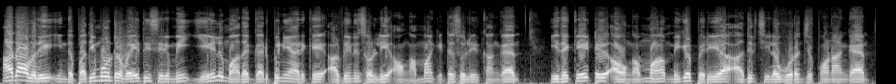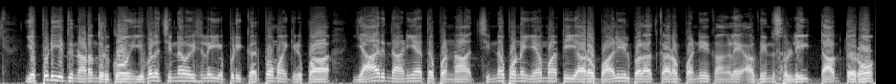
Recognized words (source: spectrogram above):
அதாவது இந்த பதிமூன்று வயது சிறுமி ஏழு மாத கர்ப்பிணியா இருக்கு அப்படின்னு சொல்லி அவங்க அம்மா கிட்ட சொல்லியிருக்காங்க. இதை கேட்டு அவங்க அம்மா மிகப்பெரிய அதிர்ச்சியில உறைஞ்சு போனாங்க. எப்படி இது நடந்திருக்கும்? இவ்வளவு சின்ன வயசுல எப்படி கர்ப்பமாக்கியிருப்பா? யார் இந்த என்னத்தை பண்ணால் சின்ன பொண்ணை ஏமாத்தி யாரோ பாலியல் பலாத்காரம் பண்ணியிருக்காங்களே அப்படின்னு சொல்லி டாக்டரும்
